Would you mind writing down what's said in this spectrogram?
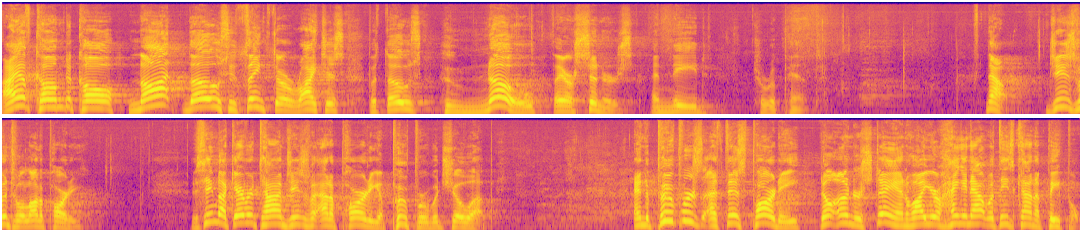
I have come to call not those who think they're righteous, but those who know they are sinners and need to repent. Now, Jesus went to a lot of parties. It seemed like every time Jesus went at a party, a pooper would show up. And the poopers at this party don't understand why you're hanging out with these kind of people.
